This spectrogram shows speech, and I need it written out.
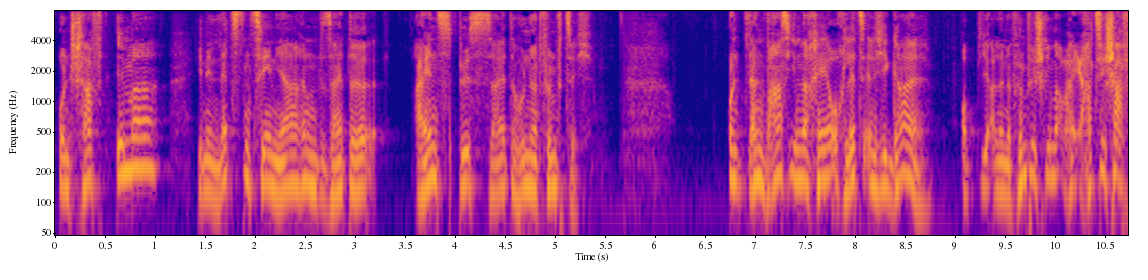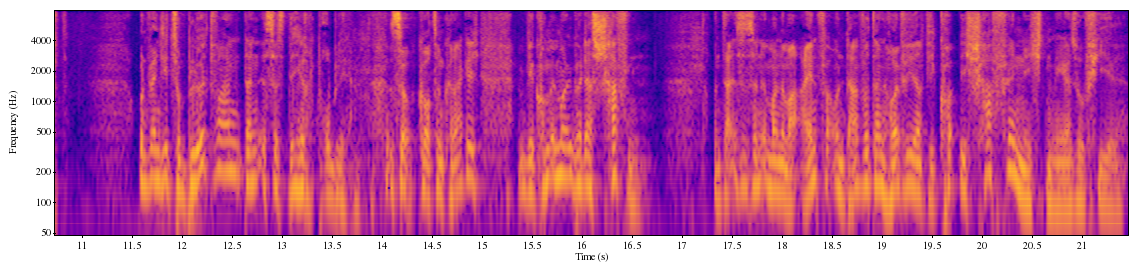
und schafft immer in den letzten zehn Jahren Seite 1 bis Seite 150. Und dann war es ihm nachher auch letztendlich egal, ob die alle eine 5 geschrieben haben, aber er hat sie geschafft. Und wenn die zu blöd waren, dann ist es deren Problem. So, kurz und knackig. Wir kommen immer über das Schaffen. Und da ist es dann immer noch mal einfach und da wird dann häufig gesagt, ich schaffe nicht mehr so viel.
